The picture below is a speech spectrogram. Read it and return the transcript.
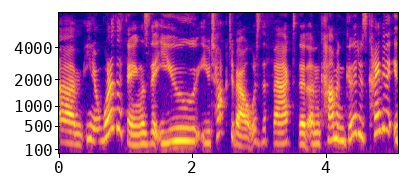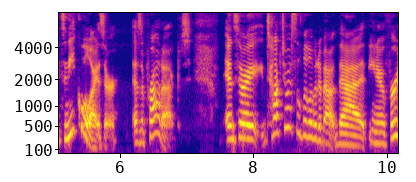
um, you know one of the things that you you talked about was the fact that uncommon good is kind of it's an equalizer as a product and so I talk to us a little bit about that. You know, for,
